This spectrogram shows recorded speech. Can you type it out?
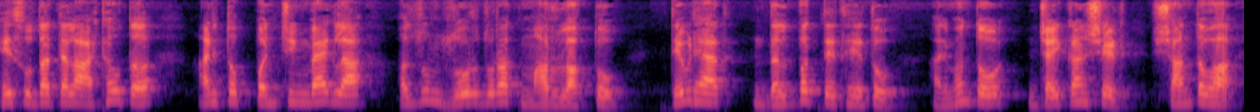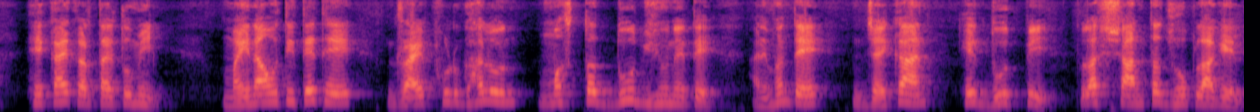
हे सुद्धा त्याला आठवतं आणि तो पंचिंग बॅगला अजून जोरजोरात मारू लागतो. तेवढ्यात दलपत तेथे येतो आणि म्हणतो जयकांत शेठ शांत व्हा. हे काय करताय तुम्ही? मैनावती तेथे ड्रायफ्रूट घालून मस्त दूध घेऊन येते आणि म्हणते जयकांत हे दूध पी. तुला शांत झोप लागेल.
